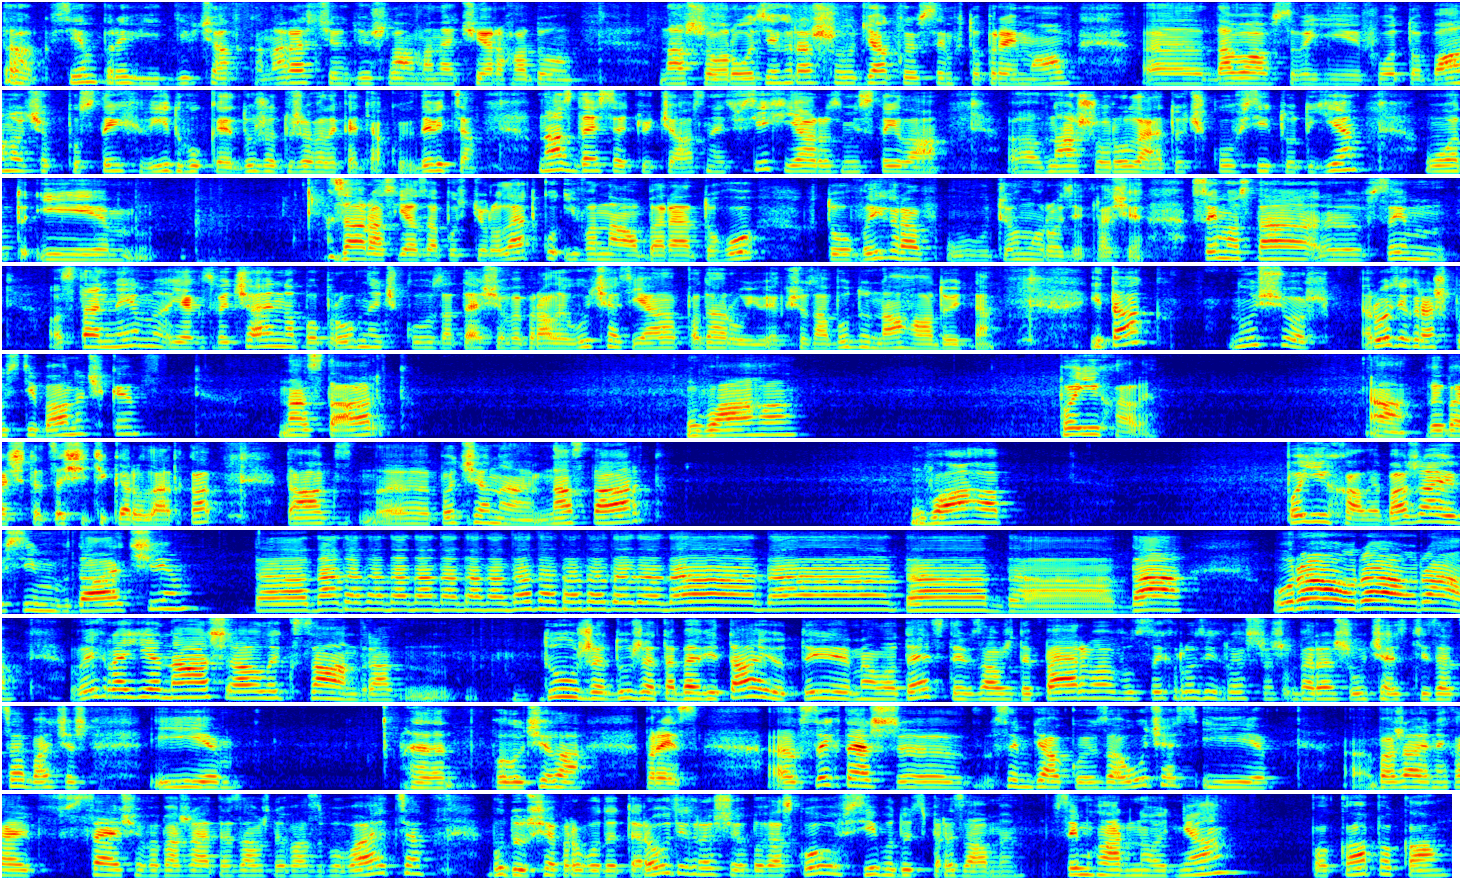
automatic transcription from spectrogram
Так, всім привіт, дівчатка. Нарешті дійшла в мене черга до нашого розіграшу. Дякую всім, хто приймав, е, давав свої фото баночок, пустих відгуки. Дуже дуже велике дякую. Дивіться, у нас 10 учасниць. Всіх я розмістила е, в нашу рулеточку. Всі тут є. От і. Зараз я запустю рулетку, і вона обере того, хто виграв у цьому розіграші. Всім, оста... е, всім остальним, як звичайно, по пробничку за те, що ви брали участь, я подарую. Якщо забуду, нагадуйте. І так, ну що ж, розіграш пусті баночки. На старт. Увага. Поїхали. А, ви бачите, це ще тільки рулетка. Так, е, починаємо. На старт. Увага. Поїхали. Бажаю всім вдачі. Та-да-да-да-да-да-да-да-да-да-да-да-да. Ура, ура, ура! Виграє наша Олександра. Дуже дуже тебе вітаю. Ти молодець, ти завжди перша в усіх розіграшах береш участь і за це бачиш і е, приз. Е, Всіх теж е, всім дякую за участь і е, бажаю, нехай все, що ви бажаєте, завжди у вас збувається. Буду ще проводити розіграші, обов'язково всі будуть з призами. Всім гарного дня. Пока-пока.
